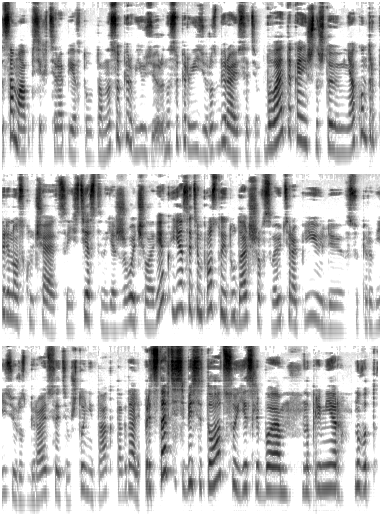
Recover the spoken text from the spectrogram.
сама к психотерапевту, там, на супервизию, на супервизию, разбираюсь с этим. Бывает так, конечно, что и у меня контрперенос включается, естественно, я живой человек, я с этим просто иду дальше в свою терапию или в супервизию, разбираюсь с этим, что не так и так далее. Представьте себе ситуацию, если бы, например, ну вот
